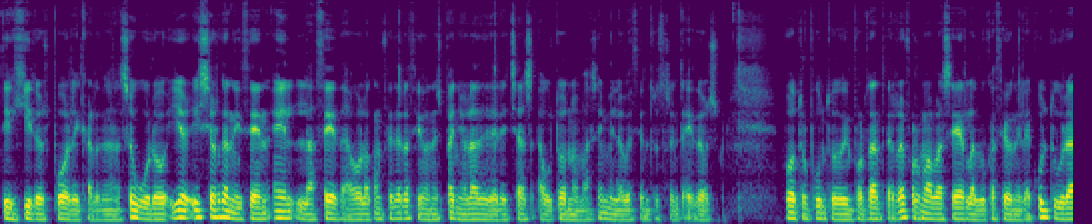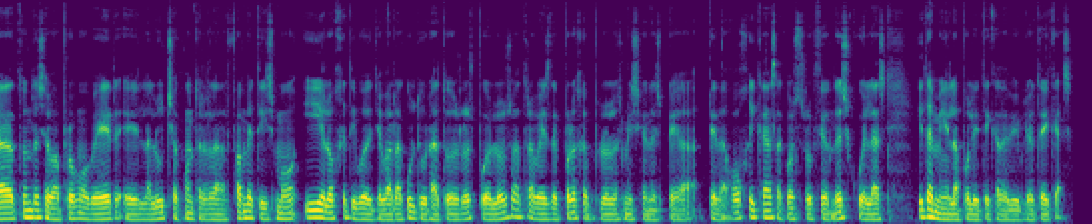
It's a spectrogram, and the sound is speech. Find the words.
dirigidos por el Cardenal Seguro, y, se organicen en la CEDA o la Confederación Española de Derechas Autónomas en 1932. Otro punto importante de reforma va a ser la educación y la cultura, donde se va a promover eh, la lucha contra el analfabetismo y el objetivo de llevar la cultura a todos los pueblos a través de, por ejemplo, las misiones pedagógicas, la construcción de escuelas y también la política de bibliotecas.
